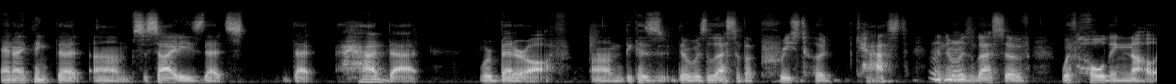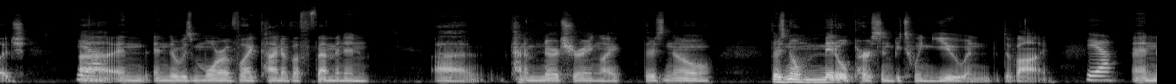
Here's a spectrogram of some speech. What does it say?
and I think that um, societies that's that had that were better off um, because there was less of a priesthood caste and there was less of withholding knowledge Yeah. uh, and and there was more of like kind of a feminine uh, kind of nurturing like there's no there's no middle person between you and the divine Yeah. and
